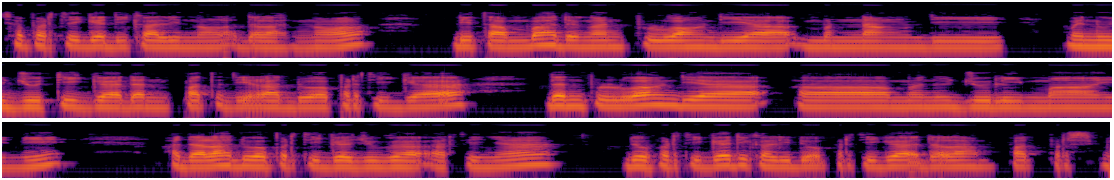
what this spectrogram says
sepertiga dikali 0 adalah 0, ditambah dengan peluang dia menang di menuju 3 dan 4 adalah 2 per 3, dan peluang dia uh, menuju 5 ini adalah 2 per 3 juga, artinya 2 per 3 dikali 2 per 3 adalah 4 per 9.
